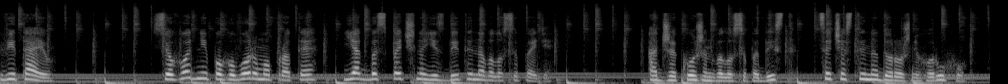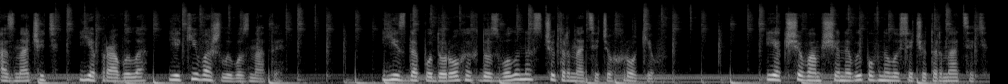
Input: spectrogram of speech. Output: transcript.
Вітаю! Сьогодні поговоримо про те, як безпечно їздити на велосипеді. Адже кожен велосипедист це частина дорожнього руху, а значить, є правила, які важливо знати. Їзда по дорогах дозволена з 14 років. Якщо вам ще не виповнилося 14,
